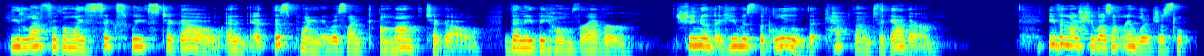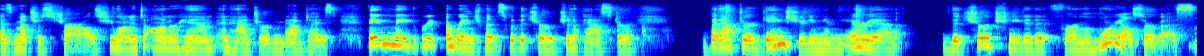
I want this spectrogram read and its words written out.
he left with only six weeks to go. And at this point, it was like a month to go. Then he'd be home forever. She knew that he was the glue that kept them together. Even though she wasn't religious as much as Charles, she wanted to honor him and had Jordan baptized. They'd made re- arrangements with a church and a pastor, but after a gang shooting in the area, the church needed it for a memorial service.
